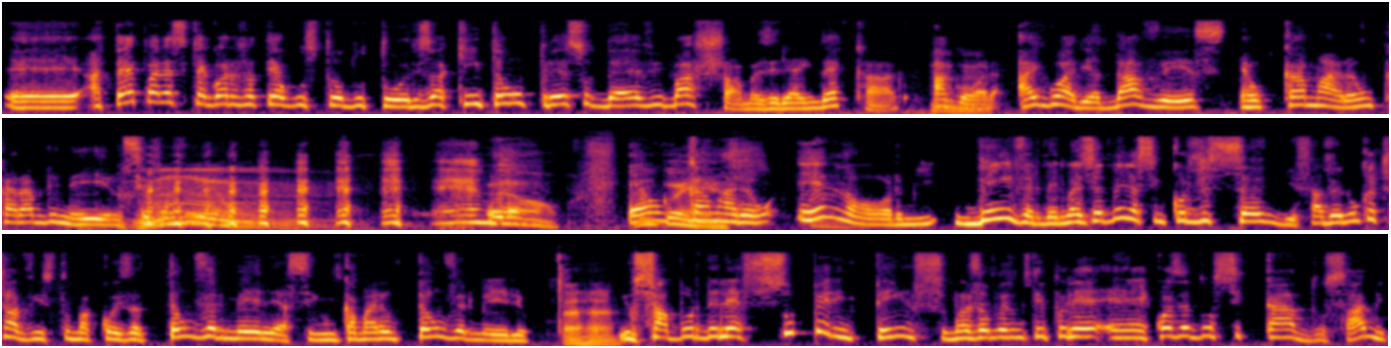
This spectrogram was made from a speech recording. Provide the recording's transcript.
é, até parece que agora já tem alguns produtores aqui, então o preço deve baixar, mas ele ainda é caro. Uhum. Agora, a iguaria da vez é o camarão carabineiro. Você já viu? É, não. É, é um conheço. camarão enorme, bem vermelho, mas vermelho assim, cor de sangue, sabe? Eu nunca tinha visto uma coisa tão vermelha assim, um camarão tão vermelho. Uhum. E o sabor dele é super intenso, mas ao mesmo tempo ele é, é quase adocicado, sabe?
